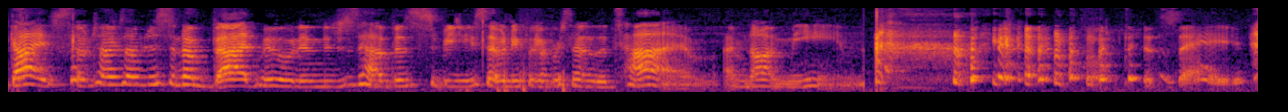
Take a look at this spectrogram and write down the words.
Guys, sometimes I'm just in a bad mood and it just happens to be 75% of the time. I'm not mean. Say.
